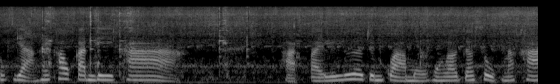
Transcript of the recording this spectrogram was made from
ทุกอย่างให้เข้ากันดีค่ะ ผัดไปเรื่อยๆ จนกว่าหมูของเราจะสุกนะคะ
